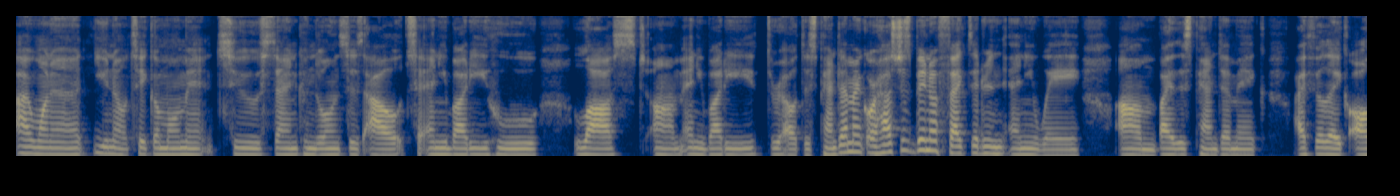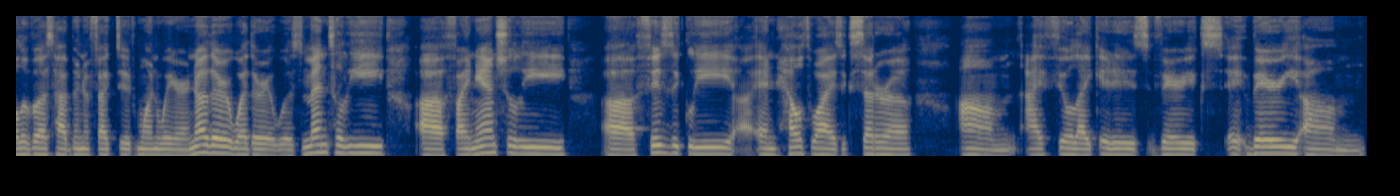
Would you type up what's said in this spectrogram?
I want to, you know, take a moment to send condolences out to anybody who lost um, anybody throughout this pandemic or has just been affected in any way um, by this pandemic. I feel like all of us have been affected one way or another, whether it was mentally, uh, financially, uh, physically, uh, and health wise, etc. Um, I feel like it is very, eh, very um,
